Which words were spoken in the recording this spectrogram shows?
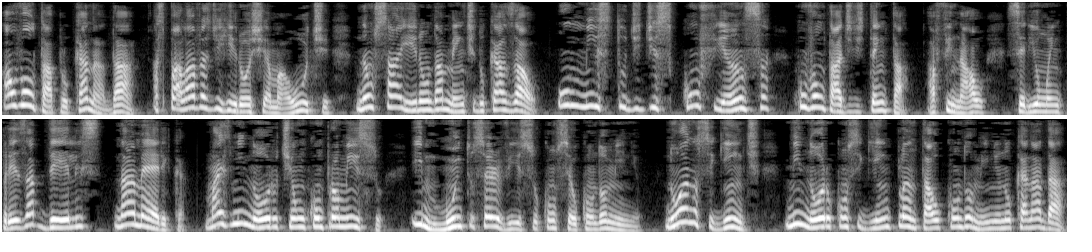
Ao voltar para o Canadá, as palavras de Hiroshi Yamauchi não saíram da mente do casal. Um misto de desconfiança com vontade de tentar. Afinal, seria uma empresa deles na América. Mas Minoru tinha um compromisso e muito serviço com seu condomínio. No ano seguinte, Minoru conseguia implantar o condomínio no Canadá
